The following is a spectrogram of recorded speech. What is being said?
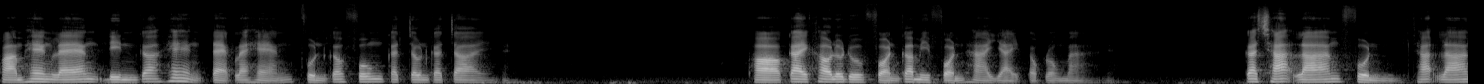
ความแห้งแล้งดินก็แห้งแตกระแหง ฝุ่นก็ฟุ้งกระจนกระจายนะ พอใกล้เข้าฤดูฝนก็มีฝนหายใหญ่ตกลงมาก็ชะล้างฝุ่น ชะล้าง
